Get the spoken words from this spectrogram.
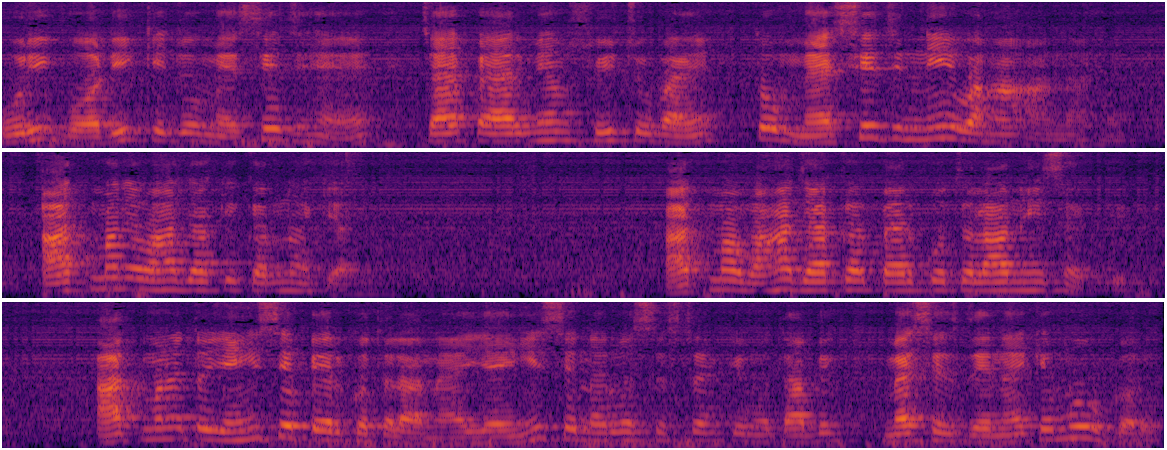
पूरी बॉडी के जो मैसेज हैं चाहे पैर में हम सुई चुबाएँ तो मैसेज ने वहाँ आना है। आत्मा ने वहाँ जाके करना क्या है? आत्मा वहाँ जाकर पैर को चला नहीं सकती। आत्मा ने तो यहीं से पैर को चलाना है, यहीं से नर्वस सिस्टम के मुताबिक मैसेज देना है कि मूव करो।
